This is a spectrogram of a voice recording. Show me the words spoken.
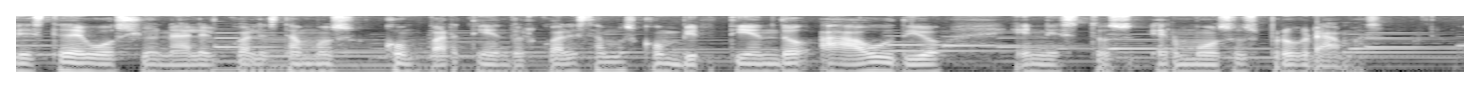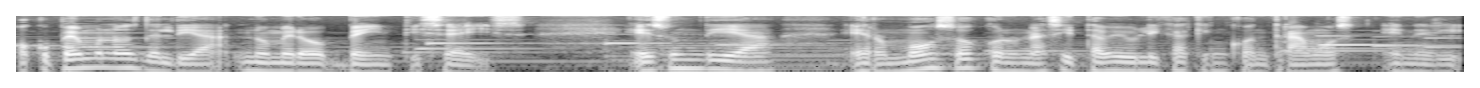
de este devocional el cual estamos compartiendo, el cual estamos convirtiendo a audio en estos hermosos programas. Ocupémonos del día número 26. Es un día hermoso con una cita bíblica que encontramos en el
